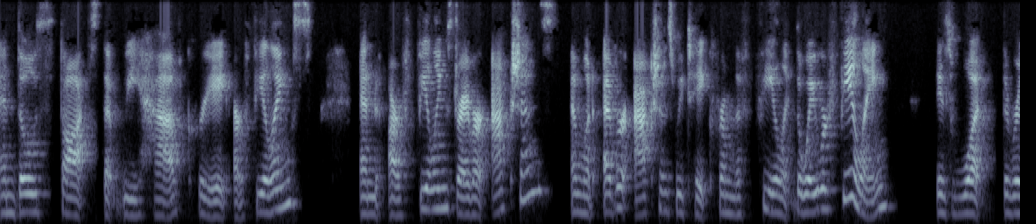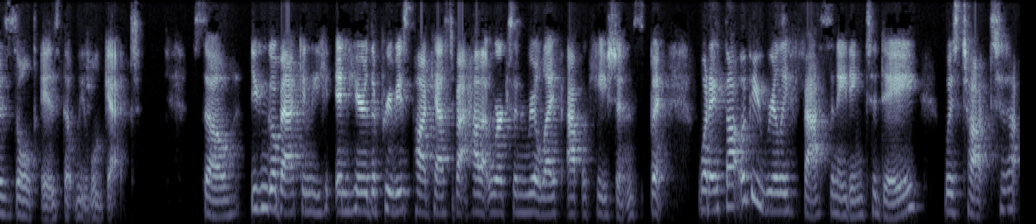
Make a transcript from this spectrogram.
And those thoughts that we have create our feelings and our feelings drive our actions and whatever actions we take from the feeling the way we're feeling is what the result is that we will get. So you can go back and, and hear the previous podcast about how that works in real life applications but what i thought would be really fascinating today was talk to,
